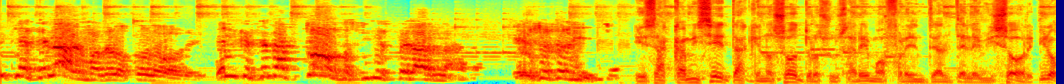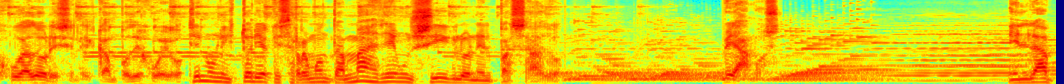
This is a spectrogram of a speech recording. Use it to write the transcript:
hincha es el alma de los colores, el que se da todo sin esperar nada. Eso es el hincha. Esas camisetas que nosotros usaremos frente al televisor y los jugadores en el campo de juego tienen una historia que se remonta más de un siglo en el pasado. Veamos. En la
